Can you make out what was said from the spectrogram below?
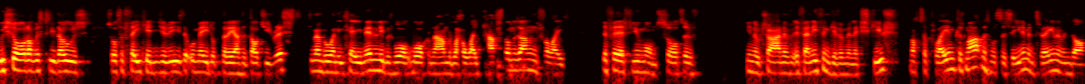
we saw obviously those sort of fake injuries that were made up that he had a dodgy wrist. Do you remember when he came in and he was walk, walking around with like a white cast on his hand for like the first few months, sort of, you know, trying to, if anything, give him an excuse not to play him because Martinez must have seen him in training and gone,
